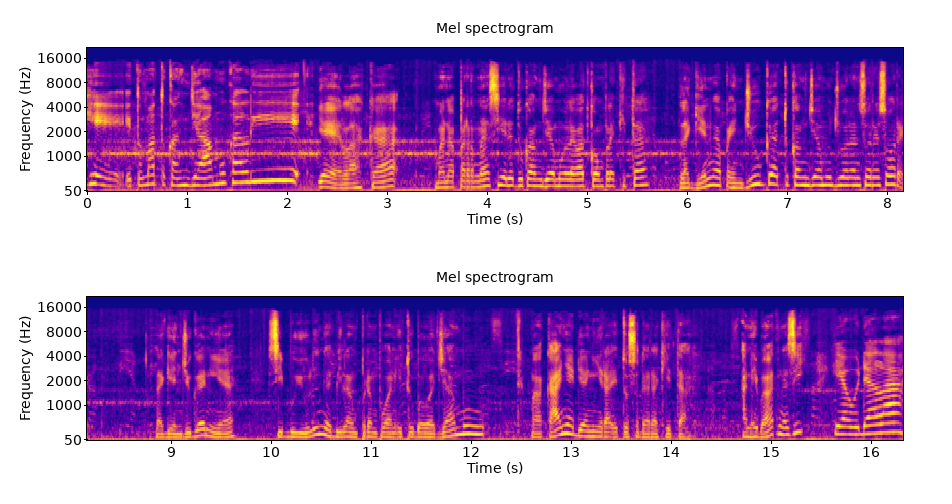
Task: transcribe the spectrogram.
Ye, itu mah tukang jamu kali. Yaelah kak, mana pernah sih ada tukang jamu lewat komplek kita? Lagian ngapain juga tukang jamu jualan sore-sore? Lagian juga nih ya, si Bu Yuli nggak bilang perempuan itu bawa jamu. Makanya dia ngira itu saudara kita. Aneh banget gak sih? Ya udahlah.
